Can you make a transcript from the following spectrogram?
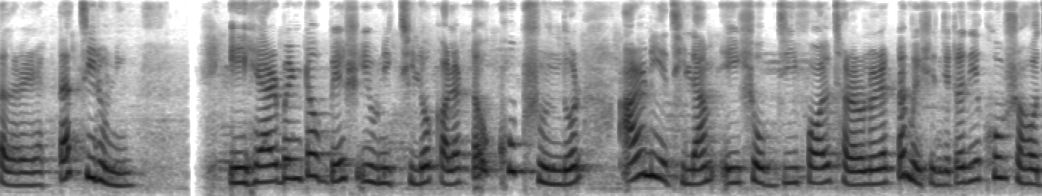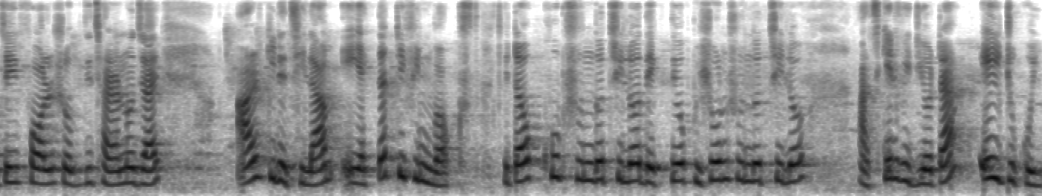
কালারের একটা চিরুনি। এই হেয়ার ব্যান্ডটাও বেশ ইউনিক ছিল কালারটাও খুব সুন্দর। আর নিয়েছিলাম এই সবজি ফল ছাড়ানোর একটা মেশিন যেটা দিয়ে খুব সহজেই ফল, সবজি ছাড়ানো যায়। আর কিনেছিলাম এই একটা টিফিন বক্স। যেটাও খুব সুন্দর ছিল, দেখতেও ভীষণ সুন্দর ছিল। আজকের ভিডিওটা এইটুকুই।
